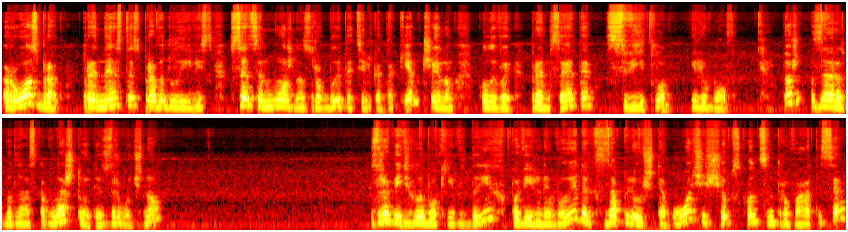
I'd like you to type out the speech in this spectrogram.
розбрат принести справедливість. Все це можна зробити тільки таким чином, коли ви принесете світло і любов. Тож, зараз, будь ласка, влаштуйте зручно. Зробіть глибокий вдих, повільний видих, заплющте очі, щоб сконцентруватися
